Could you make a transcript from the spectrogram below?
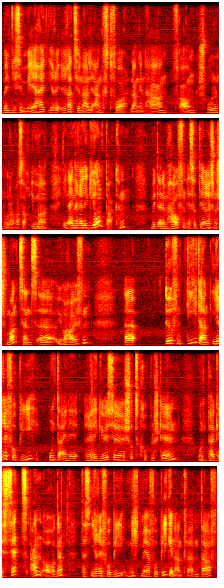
wenn diese Mehrheit ihre irrationale Angst vor langen Haaren, Frauen, Schwulen oder was auch immer in eine Religion packen, mit einem Haufen esoterischen Schmonzens äh, überhäufen, äh, dürfen die dann ihre Phobie unter eine religiöse Schutzgruppe stellen und per Gesetz anordnen, dass ihre Phobie nicht mehr Phobie genannt werden darf,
